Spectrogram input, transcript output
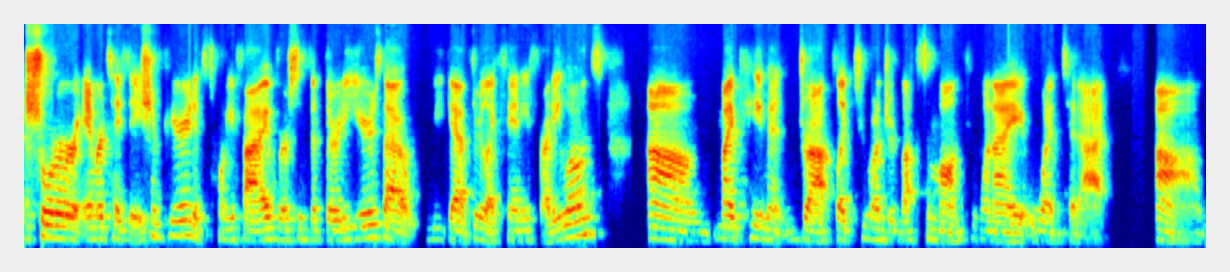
a shorter amortization period. It's 25 versus the 30 years that we get through like Fannie Freddie loans. Um, my payment dropped like 200 bucks a month when I went to that. Um,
